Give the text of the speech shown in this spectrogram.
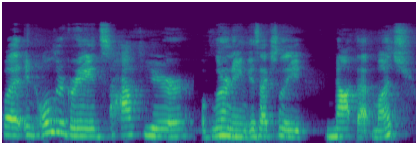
But in older grades, a half year of learning is actually not that much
